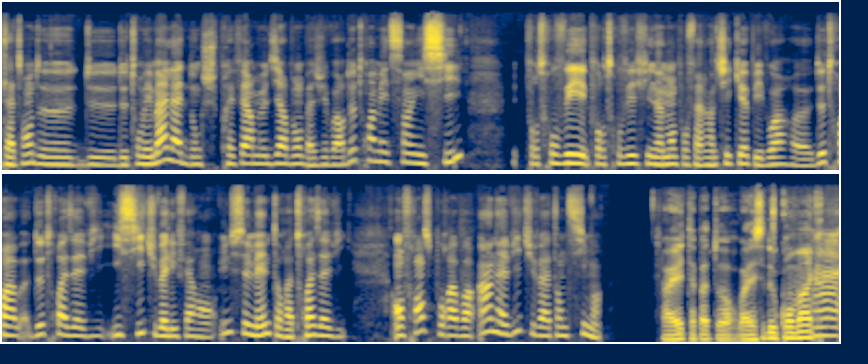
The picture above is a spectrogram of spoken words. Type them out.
tu attends de, de- de tomber malade. Donc, je préfère me dire, bon, bah, je vais voir deux, trois médecins ici pour trouver, pour trouver finalement, pour faire un check-up et voir euh, deux, trois, deux, trois avis ici. Tu vas les faire en une semaine, tu auras trois avis. En France, pour avoir un avis, tu vas attendre six mois. ouais, t'as pas tort. Voilà, c'est de convaincre. Ah,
